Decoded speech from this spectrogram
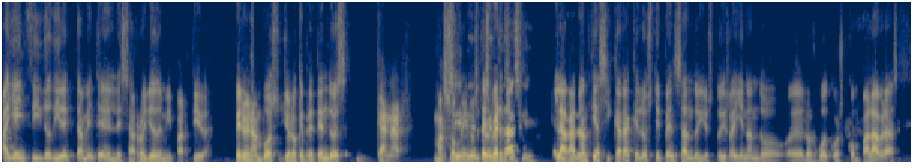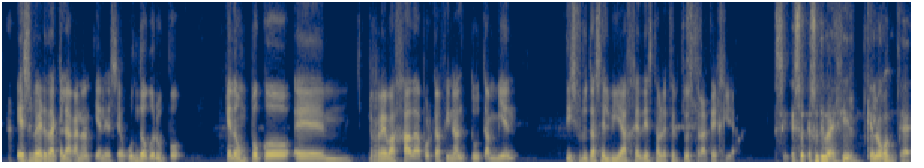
haya incidido directamente en el desarrollo de mi partida. Pero en ambos yo lo que pretendo es ganar, más o menos. Es verdad la ganancia sí que que lo estoy pensando y estoy rellenando eh, los huecos con palabras, es verdad que la ganancia en el segundo grupo queda un poco em, rebajada porque al final tú también disfrutas el viaje de establecer tu estrategia. eso, te iba a decir, que luego eh,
